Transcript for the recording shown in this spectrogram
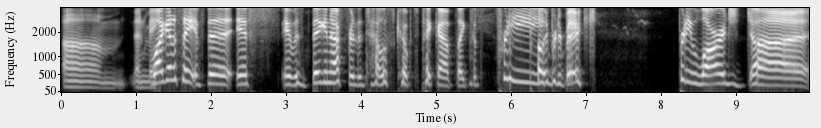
Um, and make well, I gotta say, if the if it was big enough for the telescope to pick up, like that's pretty probably pretty big. pretty large uh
